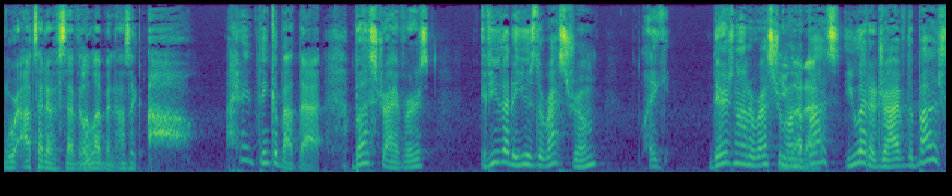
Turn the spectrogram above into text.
We're outside of 7-eleven i was like oh i didn't think about that. Bus drivers if you got to use the restroom like there's not a restroom You on the gotta- bus. You got to drive the bus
